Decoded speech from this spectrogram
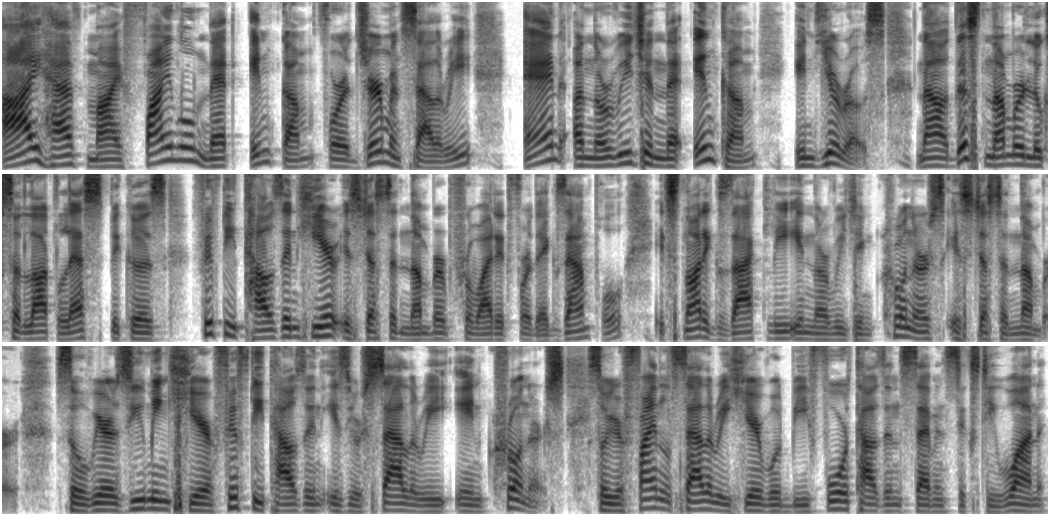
I have my final net income for a German salary and a Norwegian net income in euros. Now, this number looks a lot less because 50,000 here is just a number provided for the example. It's not exactly in Norwegian kroners, it's just a number. So we're assuming here 50,000 is your salary in kroners. So your final salary here would be 4,761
